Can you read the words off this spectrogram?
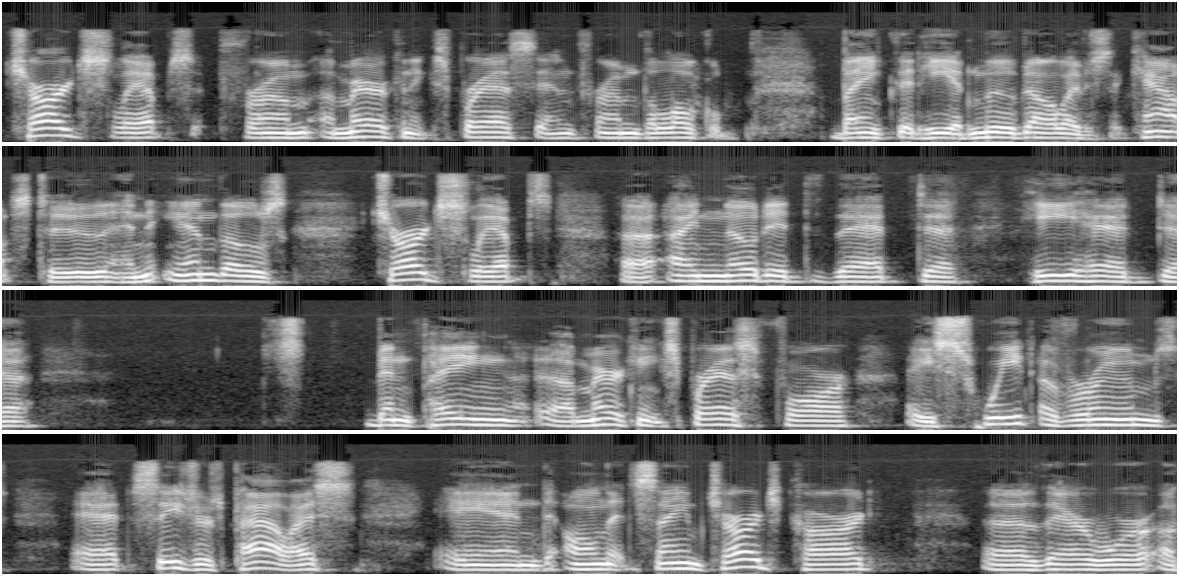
charge slips from American Express and from the local bank that he had moved all of his accounts to. And in those charge slips, uh, I noted that uh, he had been paying American Express for a suite of rooms at Caesar's Palace, and on that same charge card, uh, there were uh,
